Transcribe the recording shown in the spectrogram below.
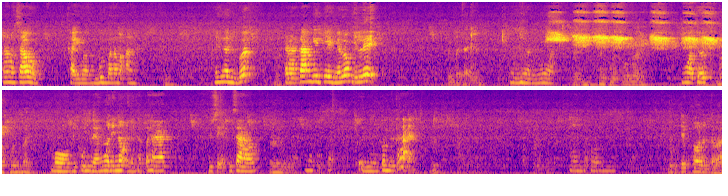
ห้างเราเศร้าไข่วางบุญบรรณมาอันในเงินนี่เบิดขนาดดำเก่งๆเนี่ยลงอินเล่เป็นไปได้ยังเงินเหือเป็นงัวเออมันผูกบ่มางัวเทิกเมื่อคุณเพิ่นโมดิคุณแล้วงัวนิดหน่อยหนึ่งครับไปหาอยู่เสียผู้สาวเออมาปลูกก็เพิ่นมีคนอยู่ท่ายเงินคนมันเจ็บคอนั่นแต่ว่า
